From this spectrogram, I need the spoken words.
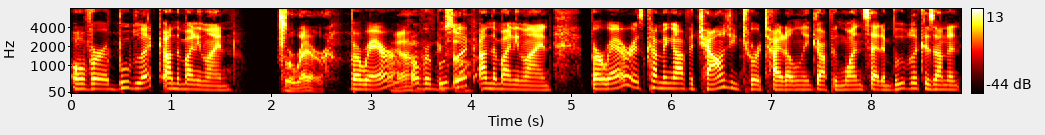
over Bublik on the money line. Barrere. Barrere Yeah, over think so. Bublik on the money line. Barrere is coming off a challenging tour title, only dropping one set, and Bublik is on an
